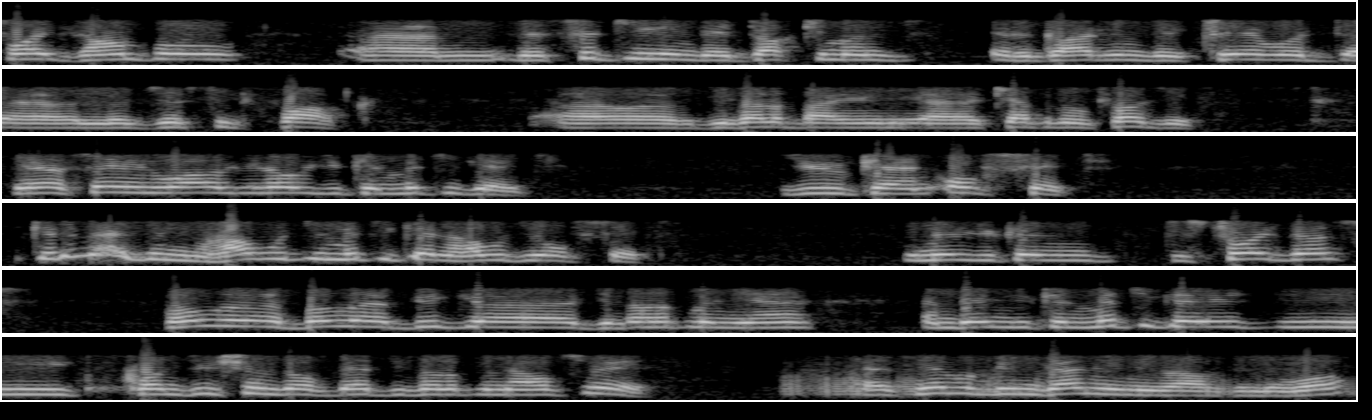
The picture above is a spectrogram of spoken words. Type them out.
For example, um, the city in their documents regarding the Clairwood uh, Logistics Park, uh, developed by uh, Capital Projects, they are saying, well, you know, you can mitigate, you can offset. You can imagine how would you mitigate? How would you offset? You know, you can destroy this, build a, build a big uh, development here, and then you can mitigate the conditions of that development elsewhere. It's never been done anywhere else in the world.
